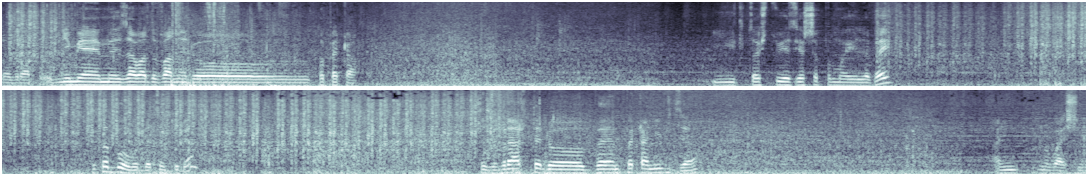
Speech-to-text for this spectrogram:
Dobra, nie miałem załadowanego PPK. I ktoś tu jest jeszcze po mojej lewej? Co to było w ogóle Centurion? Przez wrak tego BMPK nie widzę. Ani, no właśnie.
